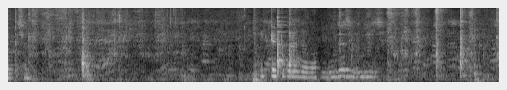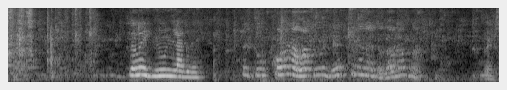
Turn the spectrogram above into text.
আচ্ছা। একটু একটু করে দেবো। বুঝেছি বুঝেছি। বাবা নুন লাগবে। তো চুপ করো না আমার তুমি দেখছ না তো দাঁড়াও না। ব্যাস।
